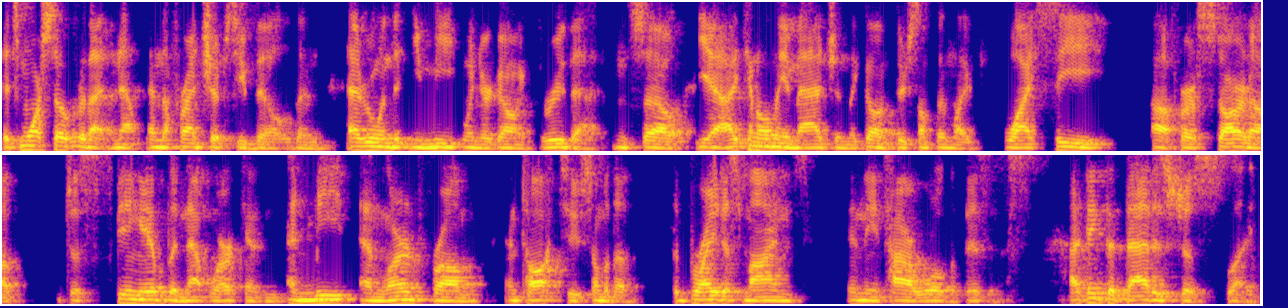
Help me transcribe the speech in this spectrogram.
it's more so for that net and the friendships you build and everyone that you meet when you're going through that. And so, yeah, I can only imagine that going through something like YC uh, for a startup, just being able to network and, and meet and learn from and talk to some of the, the brightest minds in the entire world of business. I think that that is just like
